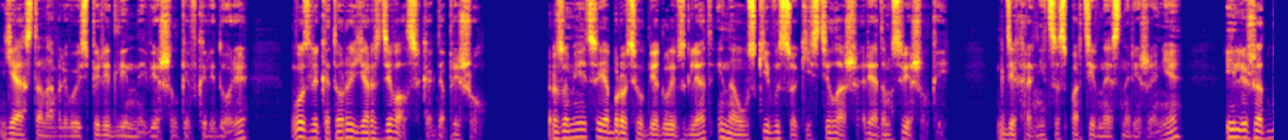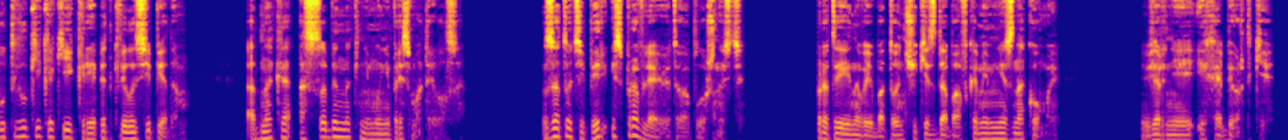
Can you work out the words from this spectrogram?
Я останавливаюсь перед длинной вешалкой в коридоре, возле которой я раздевался, когда пришел. Разумеется, я бросил беглый взгляд и на узкий высокий стеллаж рядом с вешалкой, где хранится спортивное снаряжение и лежат бутылки, какие крепят к велосипедам. Однако особенно к нему не присматривался. Зато теперь исправляю эту оплошность. Протеиновые батончики с добавками мне знакомы. Вернее, их обертки.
